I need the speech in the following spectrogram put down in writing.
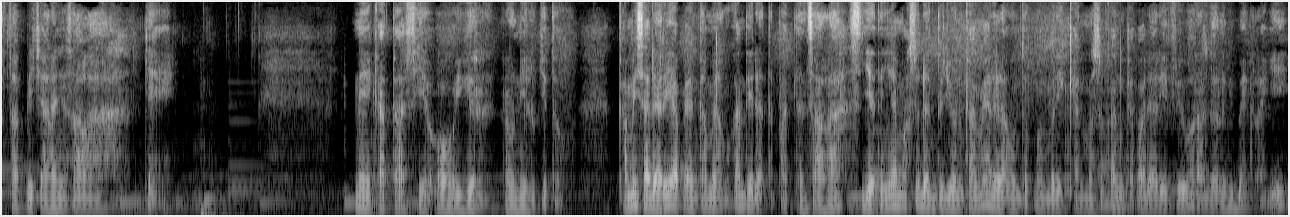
tetapi caranya salah. Oke. Okay. Nih kata CEO Iger, Roni Lukito. Kami sadari apa yang kami lakukan tidak tepat dan salah. Sejatinya maksud dan tujuan kami adalah untuk memberikan masukan kepada reviewer agar lebih baik lagi.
